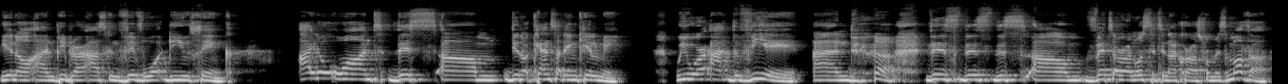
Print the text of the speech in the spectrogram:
you know, and people are asking, Viv, what do you think? I don't want this, um, you know, cancer didn't kill me. We were at the VA and this, this, this, um, veteran was sitting across from his mother.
